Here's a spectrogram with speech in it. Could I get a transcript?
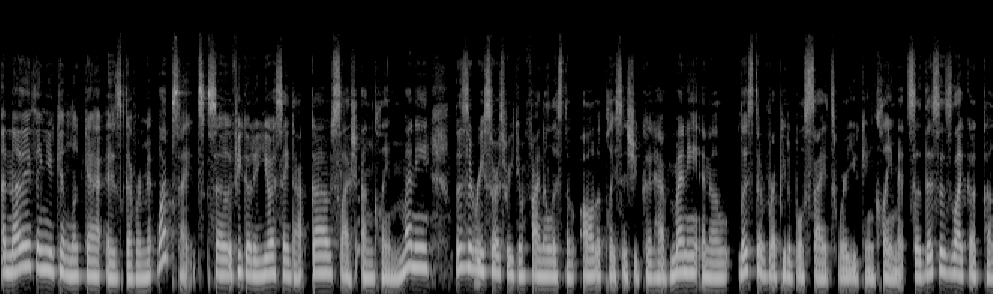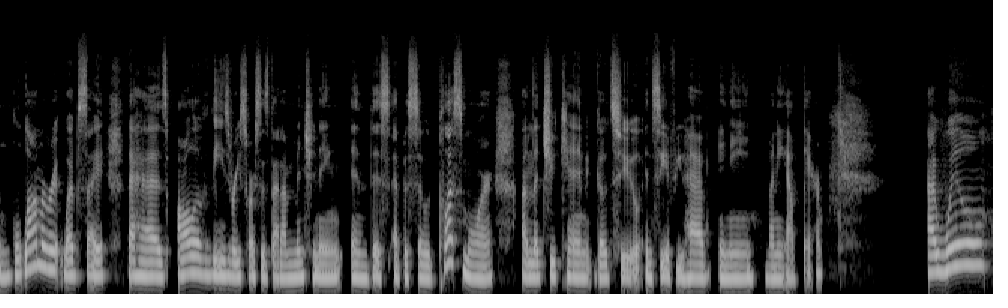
Another thing you can look at is government websites. So if you go to usa.gov slash unclaimed money, this is a resource where you can find a list of all the places you could have money and a list of reputable sites where you can claim it. So this is like a conglomerate website that has all of these resources that I'm mentioning in this episode, plus more um, that you can go to and see if you have any money out there. I will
